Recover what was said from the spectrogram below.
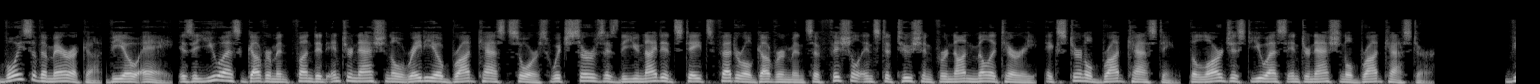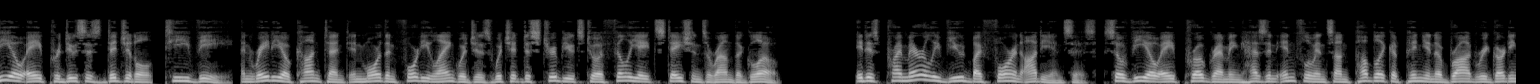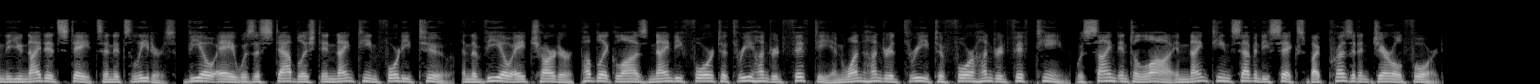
Voice of America (VOA) is a US government-funded international radio broadcast source which serves as the United States federal government's official institution for non-military external broadcasting, the largest US international broadcaster. VOA produces digital, TV, and radio content in more than 40 languages which it distributes to affiliate stations around the globe. It is primarily viewed by foreign audiences, so VOA programming has an influence on public opinion abroad regarding the United States and its leaders. VOA was established in 1942, and the VOA Charter, Public Laws 94 to 350 and 103 to 415, was signed into law in 1976 by President Gerald Ford.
